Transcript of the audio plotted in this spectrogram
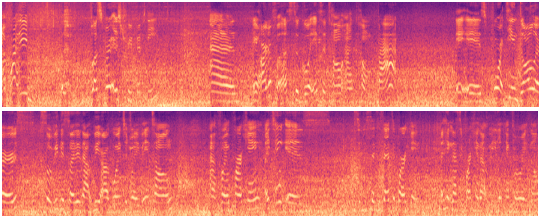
apparently bus fare is 350 in order for us to go into town and come back it is $14 so we decided that we are going to drive in town and find parking. I think is city center parking. I think that's the parking that we're looking for right now.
